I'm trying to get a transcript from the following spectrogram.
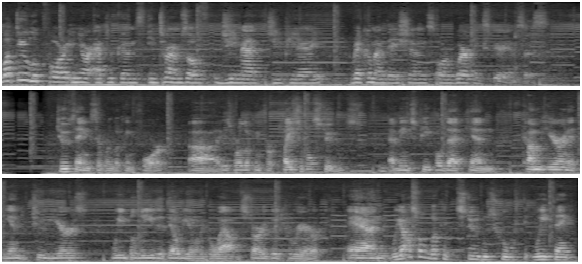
What do you look for in your applicants in terms of GMAT, GPA, recommendations, or work experiences? Two things that we're looking for uh, is we're looking for placeable students. That means people that can come here and at the end of two years, we believe that they'll be able to go out and start a good career. And we also look at students who we think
